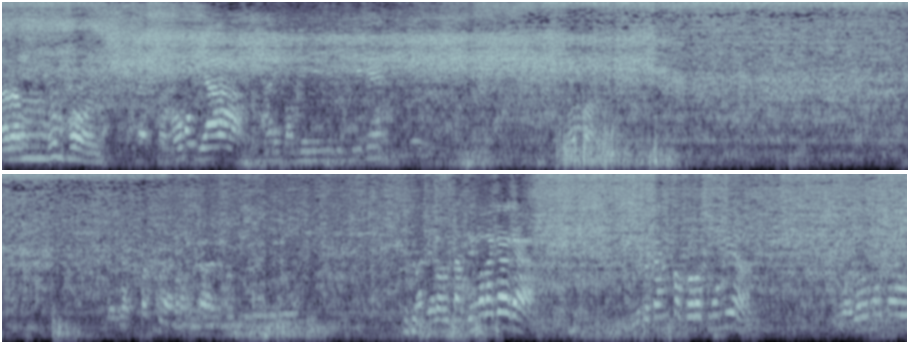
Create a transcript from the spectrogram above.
Dalam rumpun. Ngomong ya, ay begini begini. Kalau tak terima lagi agak. Kita kan kok kalau semuanya. Walau mau tahu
